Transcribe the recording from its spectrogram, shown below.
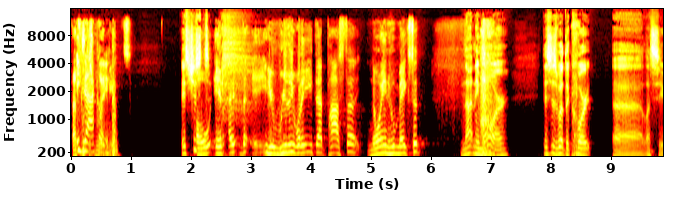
That's Exactly. What this really means. it's just Oh, it, I, you really want to eat that pasta, knowing who makes it? Not anymore. this is what the court. Uh, let's see.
